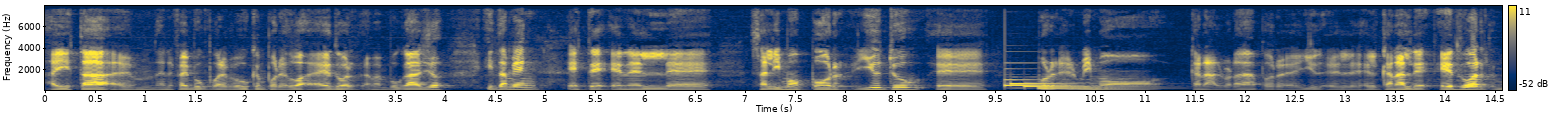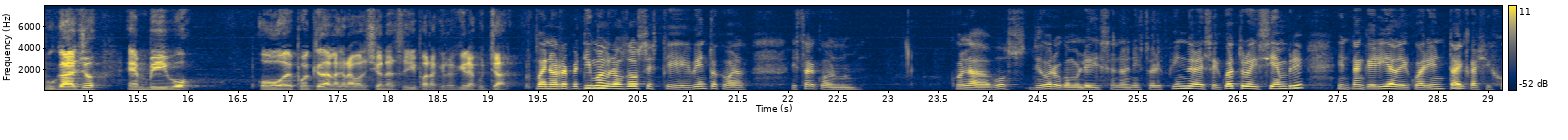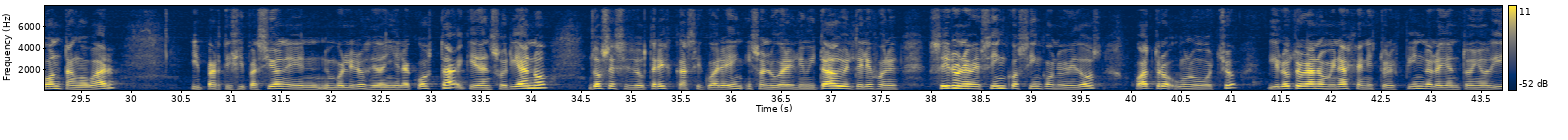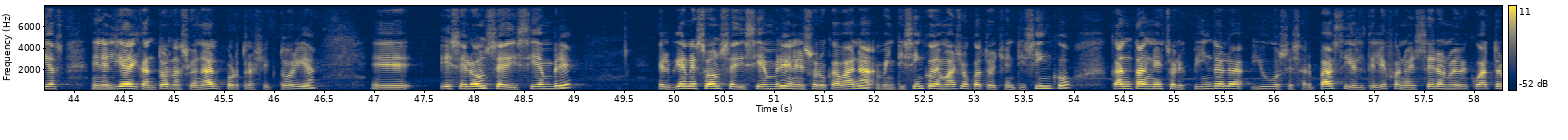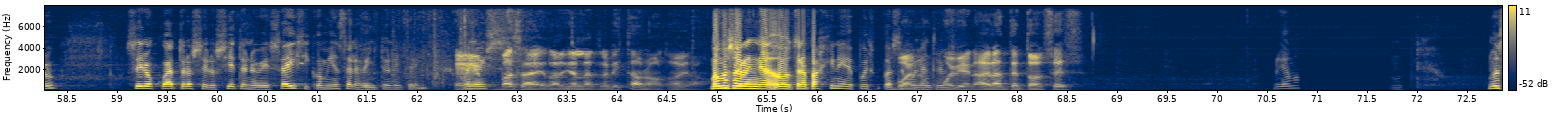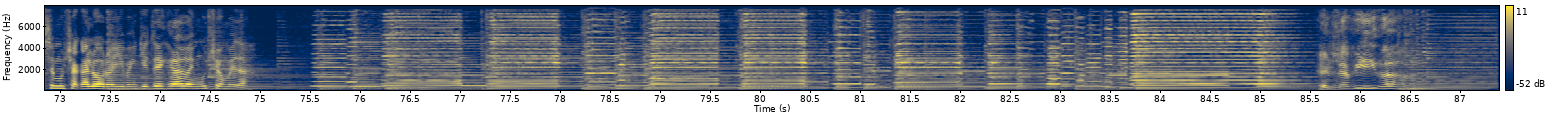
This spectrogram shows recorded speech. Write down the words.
ahí está en el Facebook, me busquen por Edward, Edward Bugallo. Y también este, en el salimos por YouTube, por el mismo canal, ¿verdad? Por el, canal de Edward Bugallo en vivo o después quedan las grabaciones así para que lo quiera escuchar. Bueno, repetimos los dos este, eventos que van a estar con, con la voz de oro, como le dicen a Néstor Espíndera. Es el 4 de diciembre en Tanquería del 40, el Callejón Tango Bar, y participación en, boleros de Daniela Costa, queda en Soriano, 1203 casi 40, y son lugares limitados, y el teléfono es 095-592-418 y el otro gran homenaje a Néstor Espíndola y Antonio Díaz en el Día del Cantor Nacional por trayectoria eh, es el 11 de diciembre, el viernes 11 de diciembre en el Sorocabana, 25 de mayo 485, cantan Néstor Espíndola y Hugo César Paz y el teléfono es 094 040796 y comienza a las 21 y 30. Eh, ¿Vas a irradiar la entrevista o no? Todavía Vamos a ir a otra página y después hacemos la entrevista. Muy bien, adelante entonces. No hace mucha calor, hay 23 grados, hay mucha humedad. En la vida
